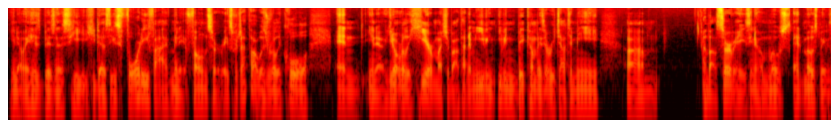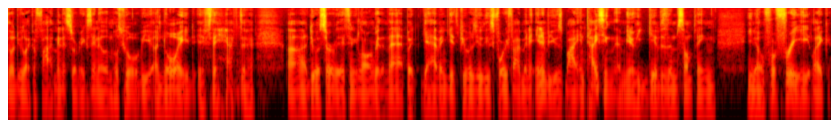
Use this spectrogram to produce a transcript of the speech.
You know, in his business, he he does these forty five minute phone surveys, which I thought was really cool. And you know, you don't really hear much about that. I mean, even even big companies that reach out to me. Um, about surveys, you know, most at most maybe they'll do like a five minute survey because they know that most people will be annoyed if they have to uh, do a survey that's any longer than that. But Gavin gets people to do these forty five minute interviews by enticing them. You know, he gives them something, you know, for free. Like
